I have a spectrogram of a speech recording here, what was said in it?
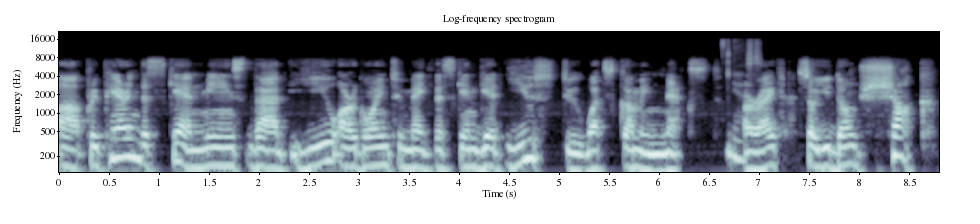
uh, preparing the skin means that you are going to make the skin get used to what's coming next. Yes. All right. So you don't shock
